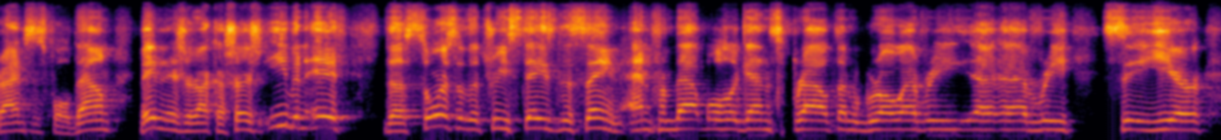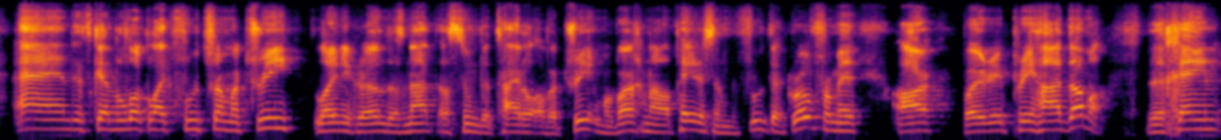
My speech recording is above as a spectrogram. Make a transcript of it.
branches fall down. Even if the source of the tree stays the same, and from that will again sprout and grow every uh, every year, and it's going to look like fruits from a tree. Loinik does not assume the title of a tree. And the fruit that grow from it are prihadama. The chain,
